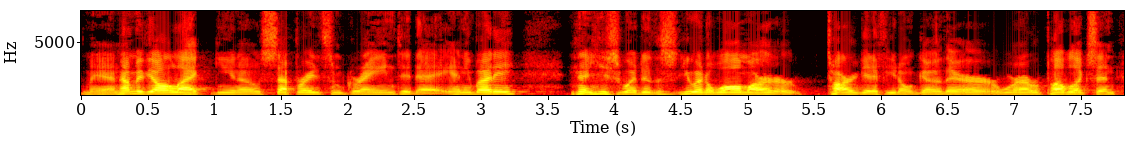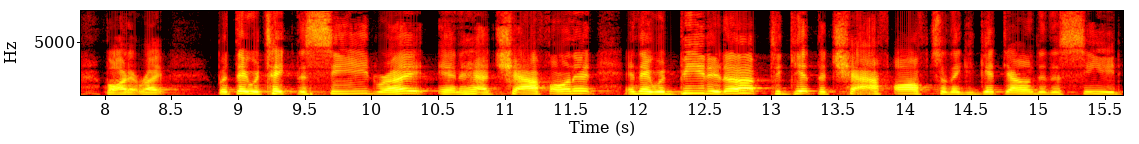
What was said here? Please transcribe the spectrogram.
man? How many of y'all like, you know, separated some grain today? Anybody? you just went to this, you went to Walmart or Target if you don't go there or wherever Publix and bought it, right? But they would take the seed, right, and it had chaff on it, and they would beat it up to get the chaff off so they could get down to the seed.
